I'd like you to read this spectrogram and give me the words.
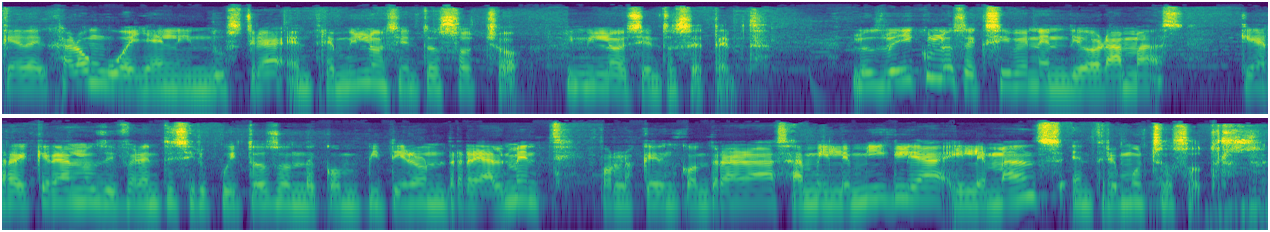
que dejaron huella en la industria entre 1908 y 1970. Los vehículos se exhiben en dioramas que recrean los diferentes circuitos donde compitieron realmente, por lo que encontrarás a Mille Miglia y Le Mans, entre muchos otros.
